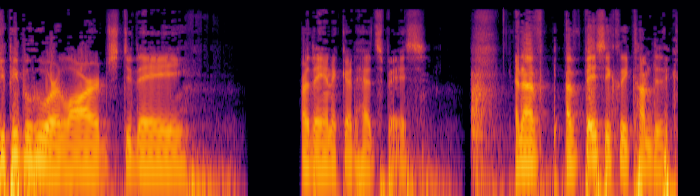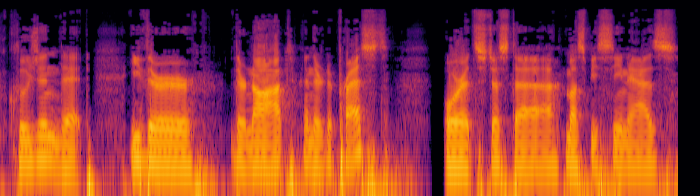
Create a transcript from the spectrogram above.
do people who are large, do they, are they in a good headspace? And I've I've basically come to the conclusion that either they're not and they're depressed, or it's just uh, must be seen as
